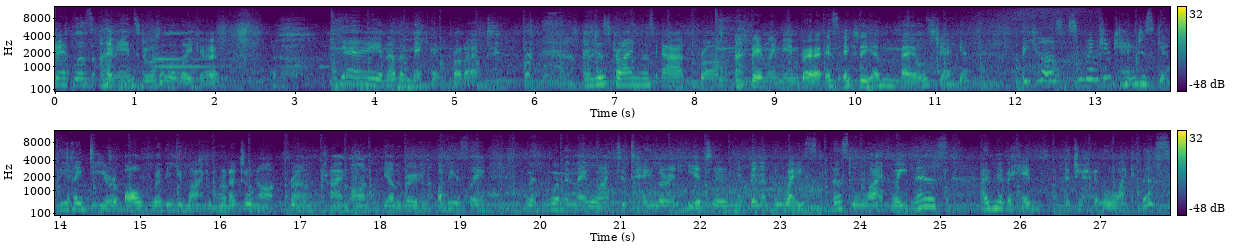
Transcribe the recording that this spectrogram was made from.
travellers, I'm Anne's daughter Lalika. Yay, another Macpac product. I'm just trying this out from a family member. It's actually a male's jacket because sometimes you can just get the idea of whether you like a product or not from trying on the other version. Obviously with women they like to tailor in here to nip in at the waist. This lightweightness, I've never had a jacket like this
